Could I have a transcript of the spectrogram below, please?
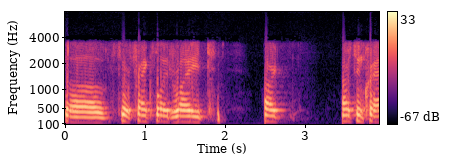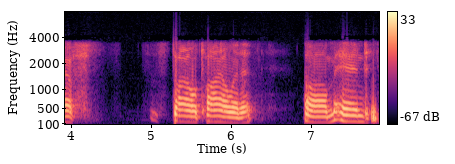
uh, sort of Frank Lloyd Wright art, arts and crafts style tile in it. Um, and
